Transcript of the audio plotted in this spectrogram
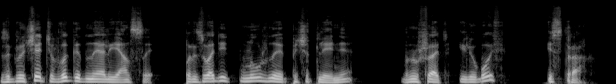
заключать выгодные альянсы, производить нужное впечатление, внушать и любовь, и страх.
